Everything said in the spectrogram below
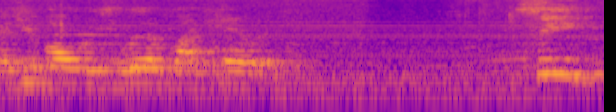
as you've always lived like Herod? See,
